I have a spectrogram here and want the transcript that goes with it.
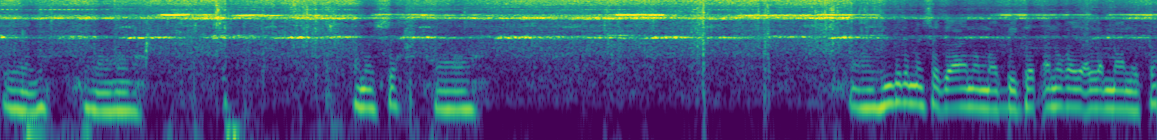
Ayan ah, ano siya ah, ah, hindi naman siya gaanong mabigat. Ano kaya alaman ito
